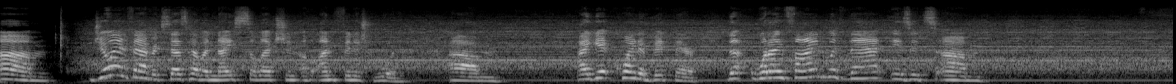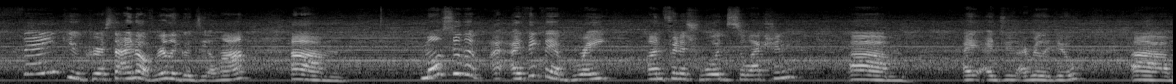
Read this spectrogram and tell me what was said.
um, Joann Fabrics does have a nice selection of unfinished wood. Um, I get quite a bit there. The, what I find with that is it's, um, Thank you, Krista. I know, really good deal, huh? Um, most of the, I, I think they have great unfinished wood selection. Um, I, I do, I really do. Um,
